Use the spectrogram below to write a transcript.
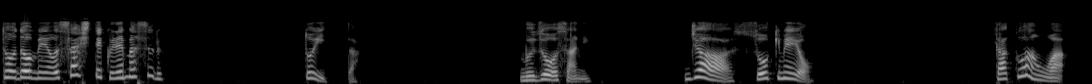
とどめを刺してくれまする。と言った。無造作に、じゃあ、そう決めよう。たくあんは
